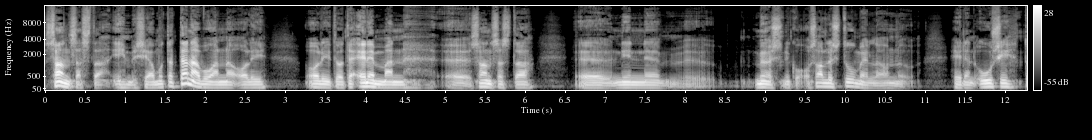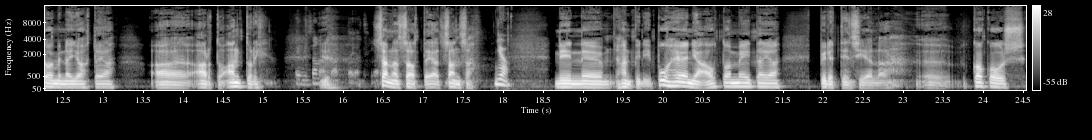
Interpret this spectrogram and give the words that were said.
Sansasta ihmisiä, mutta tänä vuonna oli, oli tuota enemmän äh, Sansasta, äh, niin äh, myös niin osallistuu. Meillä on heidän uusi toiminnanjohtaja äh, Arto Antori. Eli sanansaattajat. Sanansaattajat, Sansa. Joo. Niin äh, hän pidi puheen ja auttoi meitä ja pidettiin siellä kokous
